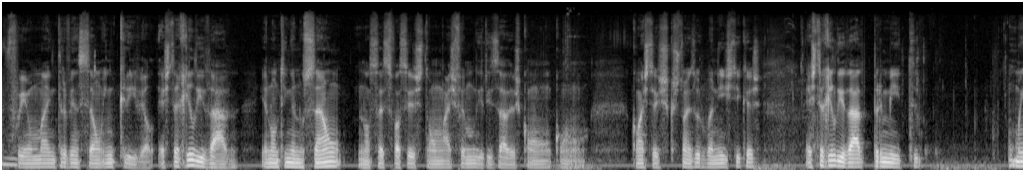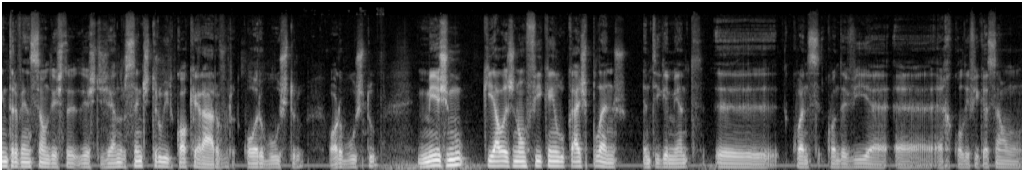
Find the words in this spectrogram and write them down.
foi uma intervenção incrível. Esta realidade eu não tinha noção, não sei se vocês estão mais familiarizadas com, com, com estas questões urbanísticas. Esta realidade permite uma intervenção deste, deste género sem destruir qualquer árvore ou arbusto, ou arbusto, mesmo que elas não fiquem em locais planos. Antigamente, eh, quando, quando havia eh, a requalificação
